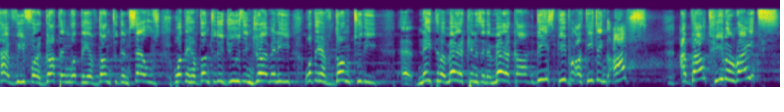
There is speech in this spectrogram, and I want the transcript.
Have we forgotten what they have done to themselves? What they have done to the Jews in Germany? What they have done to the uh, Native Americans in America? These people are teaching us about human rights.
